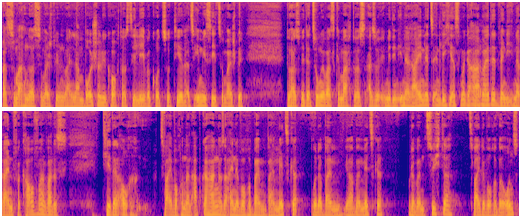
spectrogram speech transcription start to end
Was zu machen. Du hast zum Beispiel mal ein Lammbolschel gekocht, du hast die Leber kurz sortiert, als Emisi zum Beispiel. Du hast mit der Zunge was gemacht, du hast also mit den Innereien letztendlich erstmal gearbeitet. Ja. Wenn die Innereien verkauft waren, war das Tier dann auch zwei Wochen dann abgehangen, also eine Woche beim, beim Metzger oder beim, ja, beim Metzger oder beim Züchter, zweite Woche bei uns.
